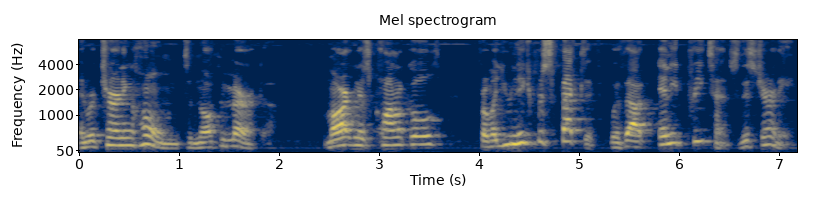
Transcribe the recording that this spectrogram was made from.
and returning home to North America. Martin is chronicled from a unique perspective without any pretense this journey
